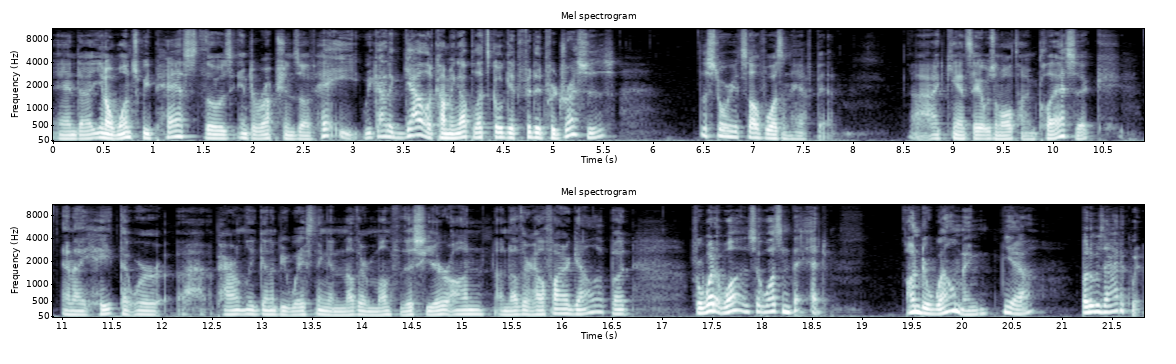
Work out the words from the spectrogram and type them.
And, uh, you know, once we passed those interruptions of, hey, we got a gala coming up, let's go get fitted for dresses, the story itself wasn't half bad. I can't say it was an all time classic, and I hate that we're uh, apparently going to be wasting another month this year on another Hellfire Gala, but for what it was, it wasn't bad. Underwhelming, yeah, but it was adequate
